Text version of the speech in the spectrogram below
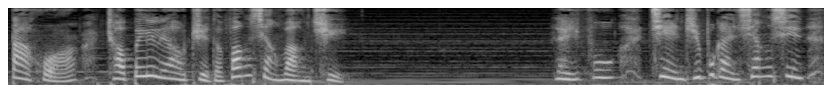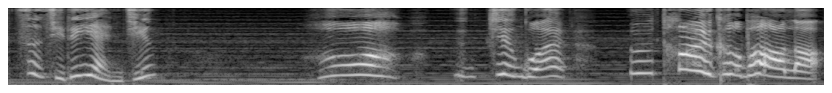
大伙儿朝贝了指的方向望去。雷夫简直不敢相信自己的眼睛！啊，见鬼！太可怕了！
